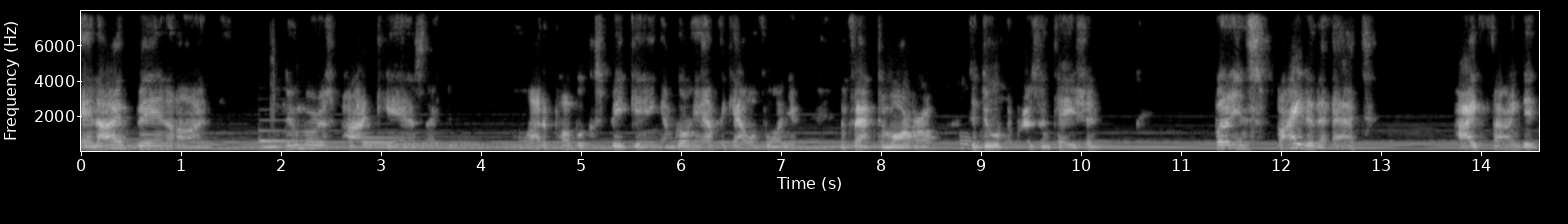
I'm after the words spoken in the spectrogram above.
And I've been on numerous podcasts. I do a lot of public speaking. I'm going out to California, in fact, tomorrow to do a oh. presentation. But in spite of that, I find it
